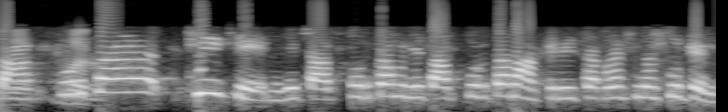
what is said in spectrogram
तात्पुरता ठीक आहे म्हणजे तात्पुरता म्हणजे तात्पुरता भाकरीचा प्रश्न सुटेल.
